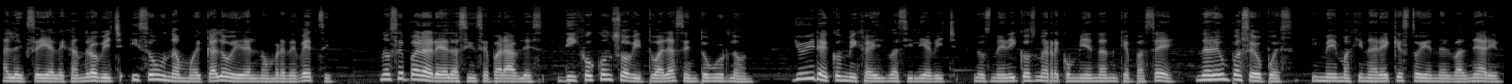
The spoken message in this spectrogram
Alexei Alejandrovich hizo una mueca al oír el nombre de Betsy. No separaré a las inseparables, dijo con su habitual acento burlón. Yo iré con Mijail Vasilievich. Los médicos me recomiendan que pasee. Daré un paseo, pues, y me imaginaré que estoy en el balneario.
